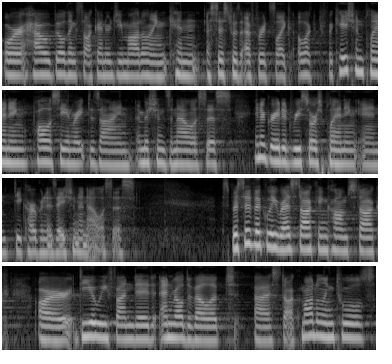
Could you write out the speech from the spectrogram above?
or how building stock energy modeling can assist with efforts like electrification planning, policy and rate design, emissions analysis, integrated resource planning, and decarbonization analysis. Specifically, ResStock and Comstock are DOE funded, NREL developed uh, stock modeling tools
